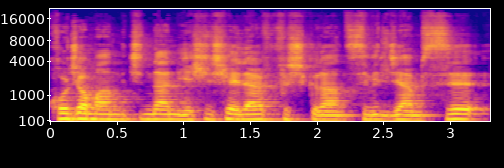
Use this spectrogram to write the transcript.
kocaman içinden yeşil şeyler fışkıran sivilcemsi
